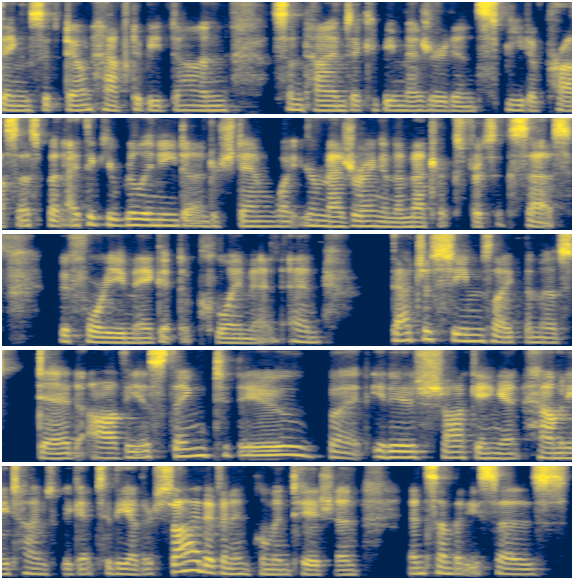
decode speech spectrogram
things that don't have to be done, sometimes it could be measured in speed of process. But I think you really need to understand what you're measuring and the metrics for success before you make a deployment. And that just seems like the most dead obvious thing to do, but it is shocking at how many times we get to the other side of an implementation and somebody says,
